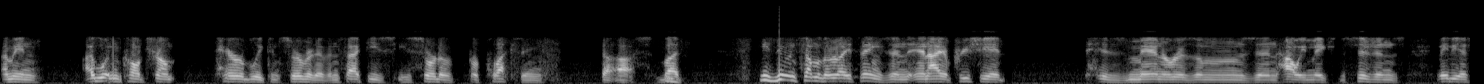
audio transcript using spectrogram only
I mean, I wouldn't call Trump terribly conservative. In fact, he's he's sort of perplexing to us, hmm. but he's doing some of the right things, and and I appreciate his mannerisms and how he makes decisions. Maybe his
